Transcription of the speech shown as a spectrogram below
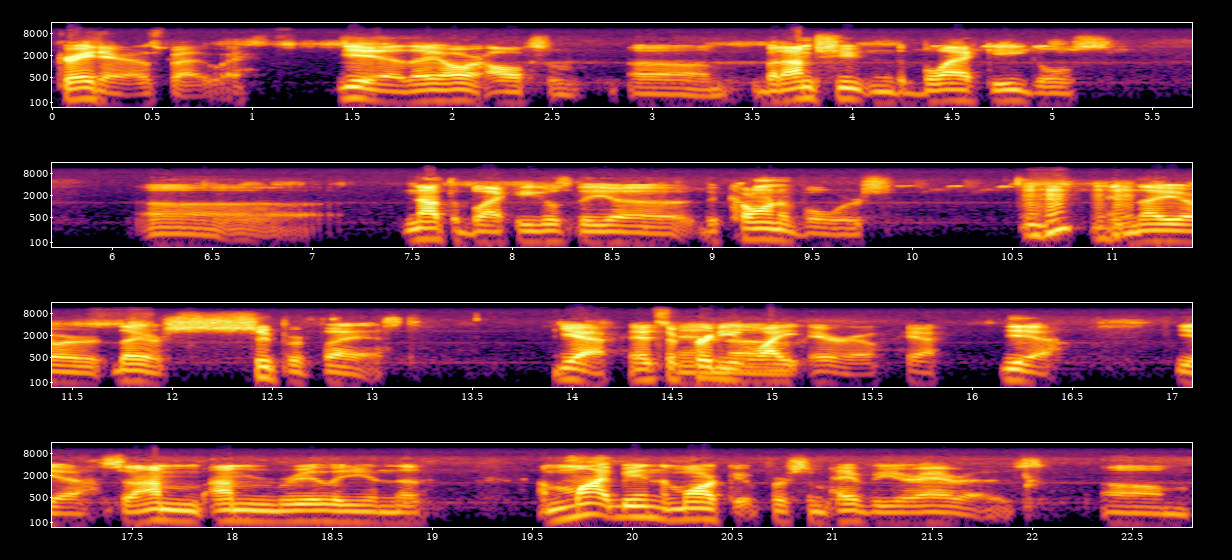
Great arrows, by the way. Yeah, they are awesome. Um, but I'm shooting the Black Eagles, uh, not the Black Eagles, the uh, the carnivores, mm-hmm, mm-hmm. and they are they are super fast. Yeah, it's a pretty uh, light arrow. Yeah. Yeah, yeah. So I'm I'm really in the I might be in the market for some heavier arrows. Um,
